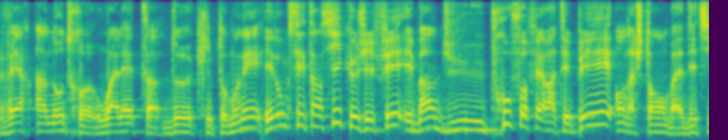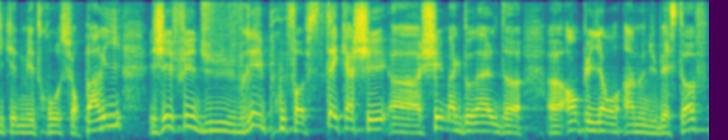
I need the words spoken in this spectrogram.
vers un autre wallet de crypto-monnaie. Et donc c'est ainsi que j'ai fait eh ben, du proof of RATP en achetant bah, des tickets de métro sur Paris. J'ai fait du vrai proof of stake haché euh, chez McDonald's euh, en payant un menu best-of.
